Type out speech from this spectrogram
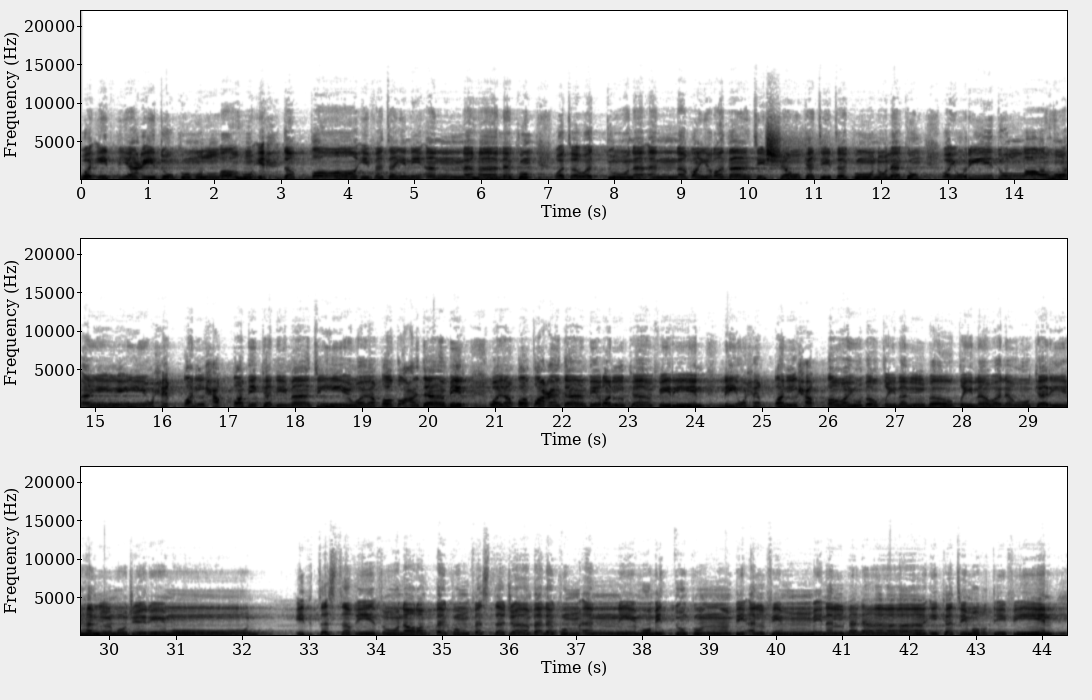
وإذ يعدكم الله إحدى الطائفتين أنها لكم وتودون أن غير ذات الشوكة تكون لكم ويريد الله أن يحق الحق بكلماته ويقطع دابر ويقطع دابر الكافرين. ليحق الحق ويبطل الباطل ولو كره المجرمون. إذ تستغيثون ربكم فاستجاب لكم أني ممدكم بألف من الملائكة مردفين.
